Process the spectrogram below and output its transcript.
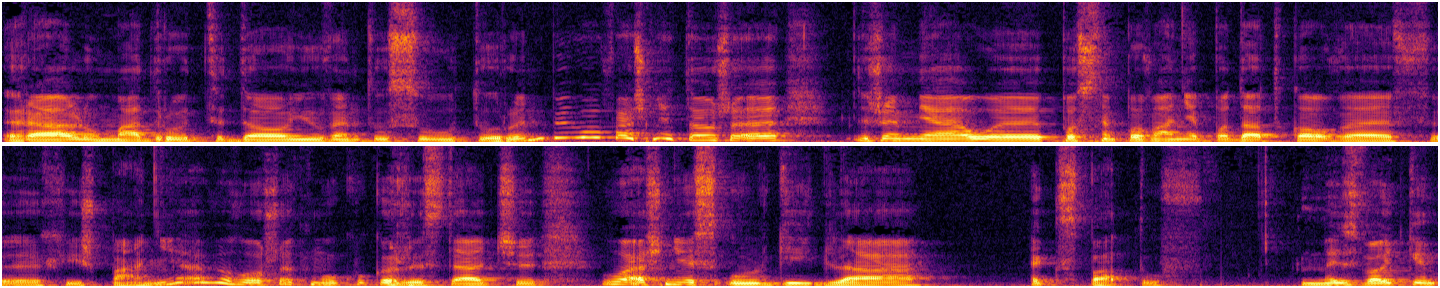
Realu Madryt do Juventusu Turyn, było właśnie to, że, że miał postępowanie podatkowe w Hiszpanii, a we Włoszech mógł korzystać właśnie z ulgi dla ekspatów. My z Wojtkiem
